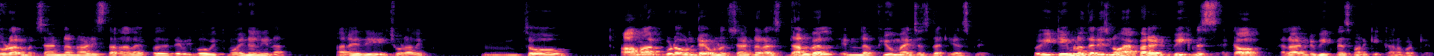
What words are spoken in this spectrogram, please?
చూడాలి మరి. శాంట్నర్ ఆడిస్తారా? లేకపోతే దే విల్ గో విత్ మొయినలీనా అనేది చూడాలి. Mm, సో ఆ మార్క్ కూడా ఉంటే ఉండదు under has done well in the few matches that he he's play so ఈ టీంలో there is no apparent weakness at all ఎలాంటి వీక్నెస్ మనకి కనబడలేదు.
